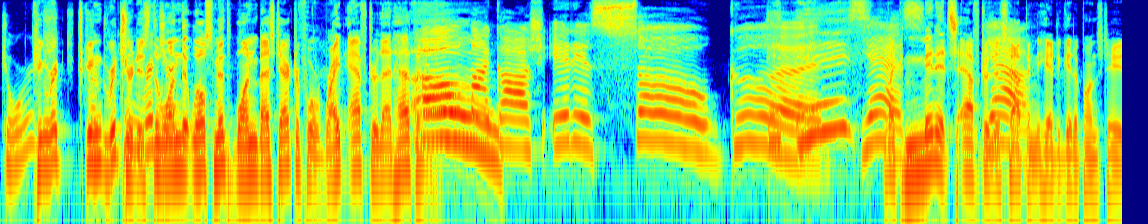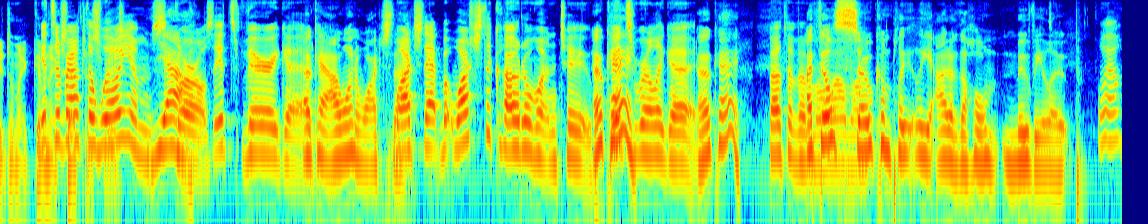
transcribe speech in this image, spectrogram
George? King, Rich, King Or Richard is the one that Will Smith won Best Actor for right after that happened. Oh my gosh, it is so good. is? Yes. Like minutes after this happened, he had to get up on stage and like give it's an about the speech. Williams Yeah. girls. It's very good. Okay, I want to watch that. Watch that, but watch the Coda one too. Okay. It's really good. Okay. Both of them. I feel well so completely out of the whole movie loop. Well,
